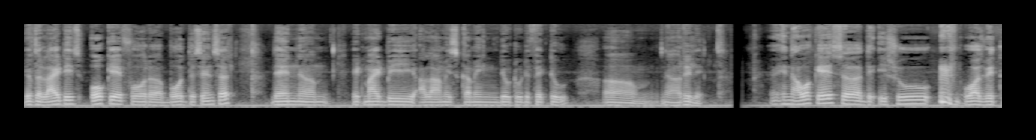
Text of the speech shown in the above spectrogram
If the light is okay for both the sensor then um, it might be alarm is coming due to defective um, relay in our case uh, the issue was with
